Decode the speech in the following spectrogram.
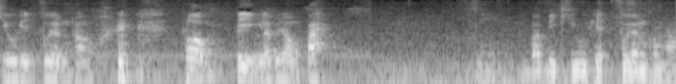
คิวเห็ดเฟืองเฮาพร้อมปิ้งแล้วพี่น้องไปนี่บาร์บีคิวเห็ดเฟืองของเฮา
